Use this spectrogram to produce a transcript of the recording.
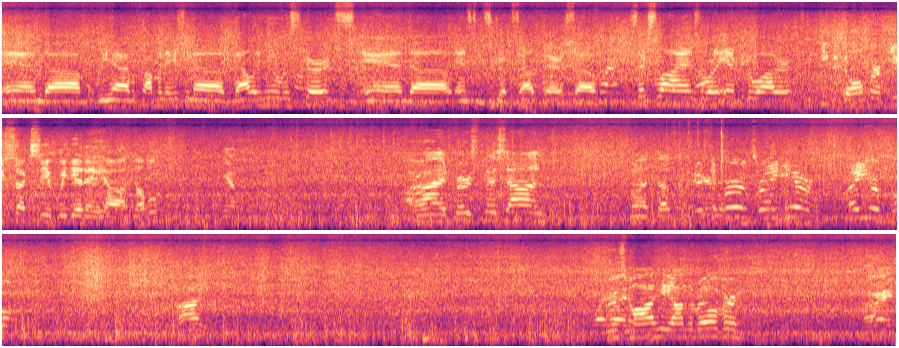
And um, we have a combination of ballyhoo with skirts and uh, and some strips out there. So six lines, we're going to empty the water. Keep it going for a few seconds, see if we get a uh, double. Yep. All right, first fish on. But it doesn't Here's the birds right here. Right here, Paul. All right. First mahi on the rover. Alright.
